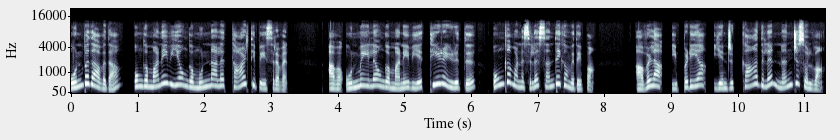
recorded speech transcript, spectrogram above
ஒன்பதாவதா உங்க மனைவிய உங்க முன்னால தாழ்த்தி பேசுறவன். அவன் உண்மையில உங்க மனைவிய தீழ இழுத்து உங்க மனசுல சந்தேகம் விதைப்பான். அவளா இப்படியா என்று காதுல நஞ்சு சொல்வான்.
